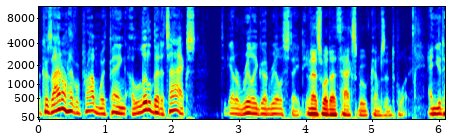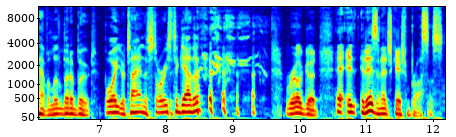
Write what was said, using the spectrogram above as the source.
Because I don't have a problem with paying a little bit of tax to get a really good real estate deal. And that's where that tax boot comes into play. And you'd have a little bit of boot. Boy, you're tying the stories together. Real good. It, it- is an education process.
